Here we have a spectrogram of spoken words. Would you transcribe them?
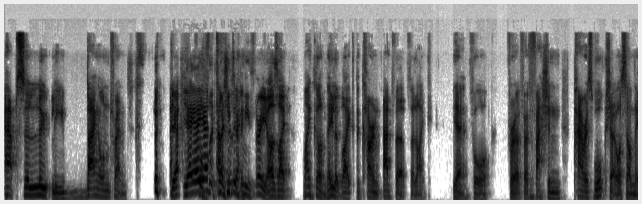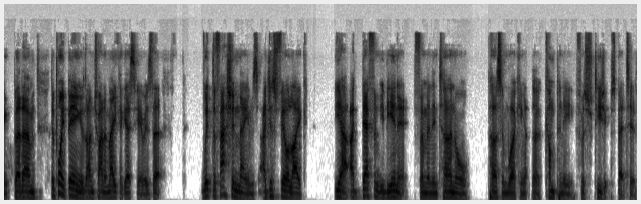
absolutely bang on trend. yeah, yeah, yeah, yeah. for 2023. Absolutely. I was like, my God, they look like the current advert for like, yeah, for for a, for a fashion Paris walk show or something. But um, the point being is I'm trying to make, I guess, here is that with the fashion names, I just feel like, yeah, I'd definitely be in it from an internal person working at the company from a strategic perspective.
